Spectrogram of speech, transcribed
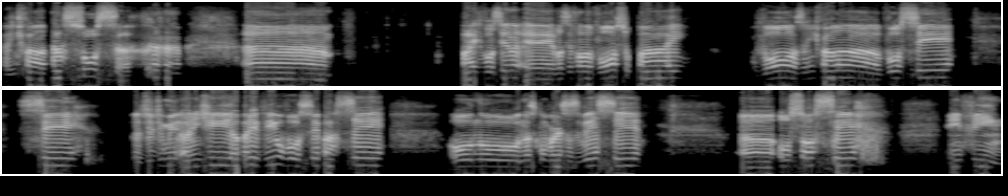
A gente fala, tá sussa. Ah, pai de você, é, você fala vosso pai, vós, a gente fala você, ser, a gente, dimi- a gente abrevia o você para ser, ou no, nas conversas VC, ah, ou só ser, enfim.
